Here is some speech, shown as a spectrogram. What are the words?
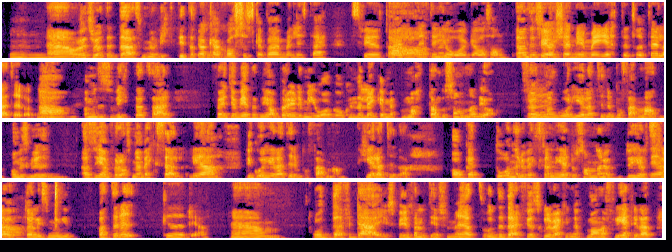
Mm. Eh, och jag tror att det är det som är viktigt. Att Jag få- kanske också ska börja med lite spirituell, Ja, lite men- yoga och sånt. Ja, är så För jag viktigt. känner ju mig jättetrött hela tiden. Ja, ja, men det är så viktigt att så här, för att jag vet att när jag började med yoga och kunde lägga mig på mattan, då somnade jag. För Mm. att man går hela tiden på femman. Om vi skulle alltså jämföra oss med en växel. Liksom. Ja. Vi går hela tiden på femman. Hela tiden. Och att då när du växlar ner, då somnar du. Du är helt Ja. slut. Du har liksom inget batteri. Gud ja. Um, och det är ju spiritualitet för mig. Att, och det är därför jag skulle verkligen uppmana fler till att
